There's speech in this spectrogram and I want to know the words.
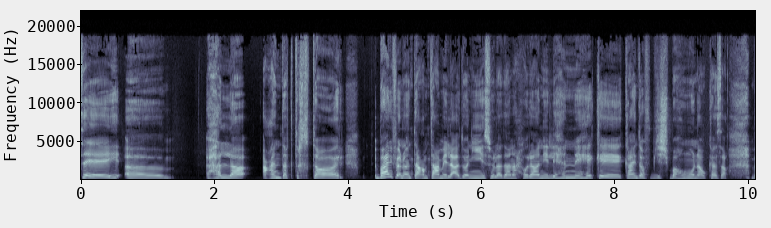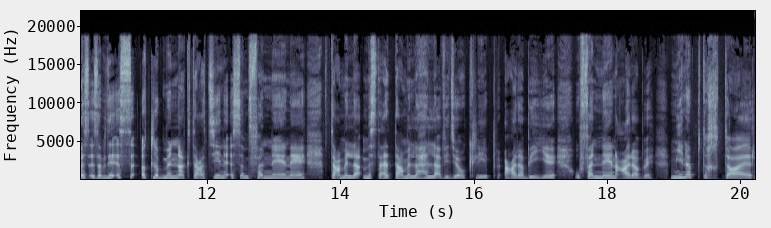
say آه، هلأ عندك تختار بعرف إنه أنت عم تعمل لأدونيس ولدانا حوراني اللي هن هيك kind of بيشبهونا وكذا. بس إذا بدي أس أطلب منك تعطيني اسم فنانة تعمل لها مستعد تعمل لها هلأ فيديو كليب عربية وفنان عربي. مين بتختار؟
